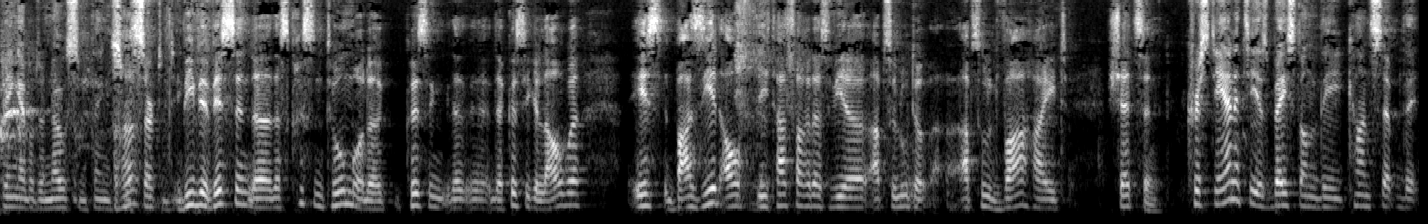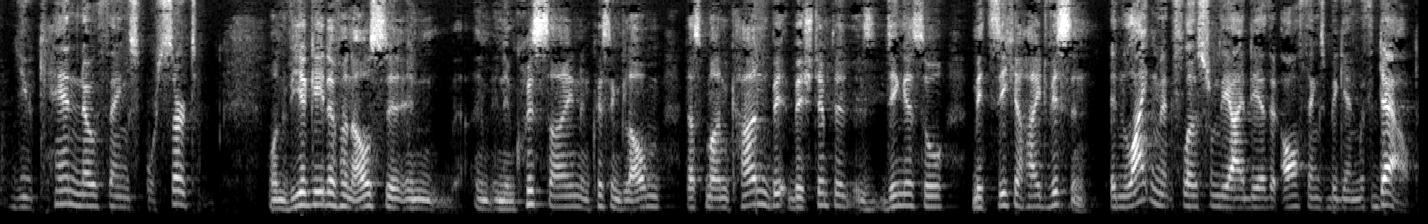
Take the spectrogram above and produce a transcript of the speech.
being able to know some things with certainty. Wie wir wissen, äh, das Christentum oder der- christliche Glaube ist basiert auf die Tatsache, dass wir absolute, absolute Wahrheit schätzen. Christianity is based on the concept that you can know things for certain. Und wir gehen davon aus, in, in, in dem Christsein, im christlichen Glauben, dass man kann be bestimmte Dinge so mit Sicherheit wissen. Enlightenment flows from the idea that all things begin with doubt.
